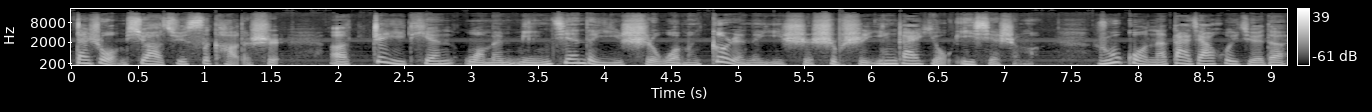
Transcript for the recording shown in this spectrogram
但是我们需要去思考的是。呃，这一天我们民间的仪式，我们个人的仪式，是不是应该有一些什么？如果呢，大家会觉得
